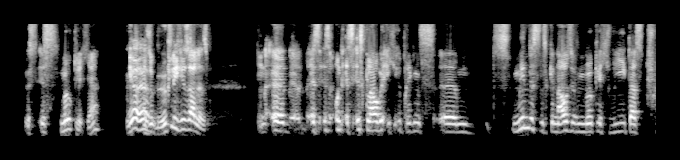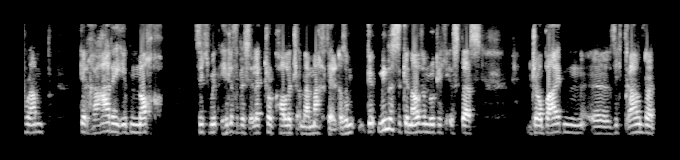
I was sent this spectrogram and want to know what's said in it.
Es ist möglich, ja? Ja, ja also möglich ist alles. Äh, es ist, und es ist, glaube ich, übrigens ähm, mindestens genauso möglich, wie dass Trump gerade eben noch sich mit Hilfe des Electoral College an der Macht hält. Also mindestens genauso möglich ist, dass Joe Biden äh, sich 300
